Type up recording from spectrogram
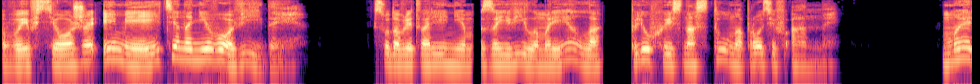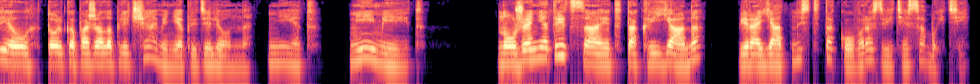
«Вы все же имеете на него виды», — с удовлетворением заявила Мариэлла, плюхаясь на стул напротив Анны. Мэрил только пожала плечами неопределенно. Нет, не имеет. Но уже не отрицает так рьяно вероятность такого развития событий.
